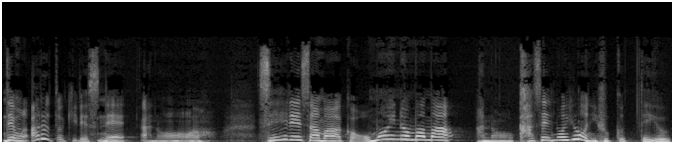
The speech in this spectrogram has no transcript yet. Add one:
でも、ある時ですね、あの、精霊様が思いのまま、あの、風のように吹くっていう、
